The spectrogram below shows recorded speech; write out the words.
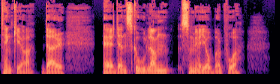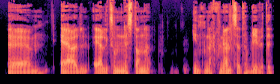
tänker jag, där eh, den skolan som jag jobbar på eh, är, är liksom nästan internationellt sett har blivit ett,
